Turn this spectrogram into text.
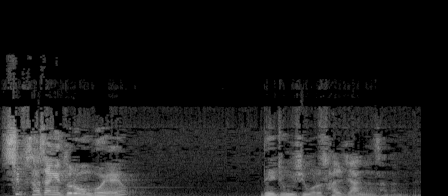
14장에 들어오면 뭐예요? 내 중심으로 살지 않는 사람이다.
